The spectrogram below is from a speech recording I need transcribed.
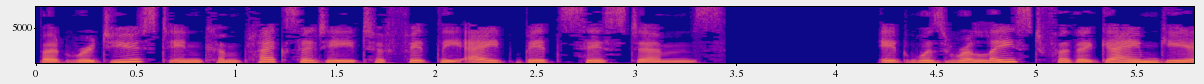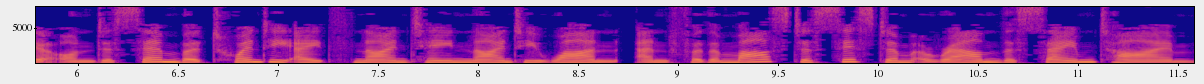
but reduced in complexity to fit the 8-bit systems. It was released for the Game Gear on December 28, 1991, and for the Master System around the same time.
